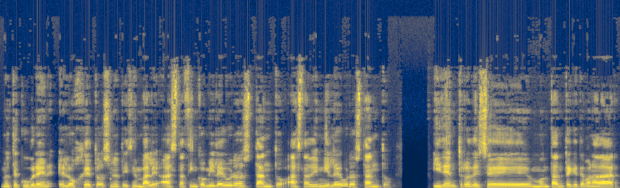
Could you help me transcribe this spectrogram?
no te cubren el objeto, sino te dicen, vale, hasta 5.000 euros, tanto, hasta 10.000 euros, tanto. Y dentro de ese montante que te van a dar,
